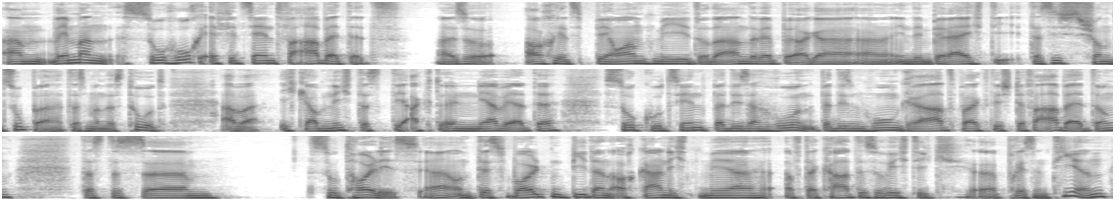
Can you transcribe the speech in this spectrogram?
ähm, wenn man so hocheffizient verarbeitet, also auch jetzt Beyond Meat oder andere Burger äh, in dem Bereich, die, das ist schon super, dass man das tut. Aber ich glaube nicht, dass die aktuellen Nährwerte so gut sind bei dieser hohen, bei diesem hohen Grad praktisch der Verarbeitung, dass das ähm, so toll ist. Ja? Und das wollten die dann auch gar nicht mehr auf der Karte so richtig äh, präsentieren.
